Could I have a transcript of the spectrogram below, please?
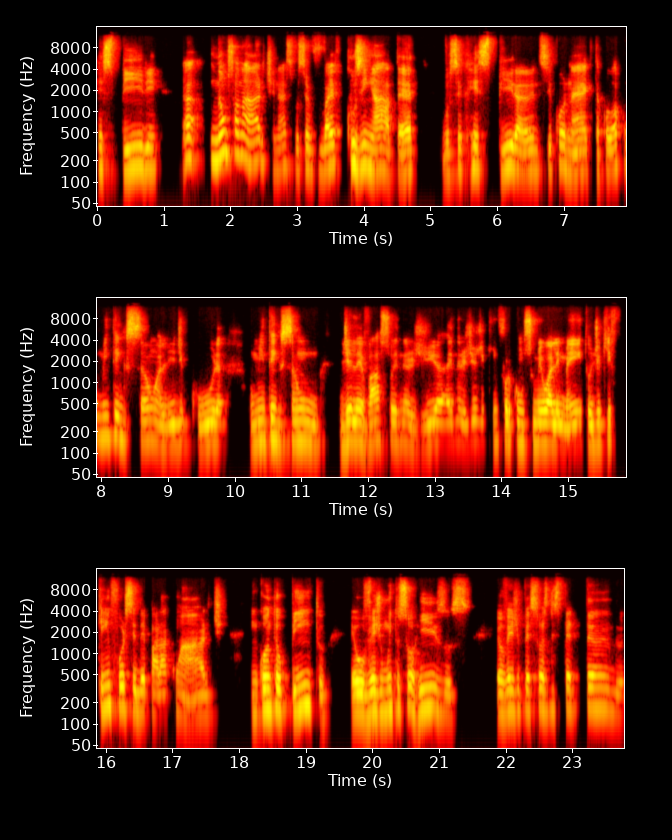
respire, ah, não só na arte, né? Se você vai cozinhar até, você respira antes, se conecta, coloca uma intenção ali de cura, uma intenção de elevar a sua energia, a energia de quem for consumir o alimento, de que quem for se deparar com a arte. Enquanto eu pinto, eu vejo muitos sorrisos, eu vejo pessoas despertando,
